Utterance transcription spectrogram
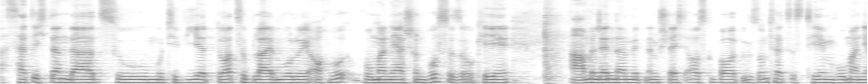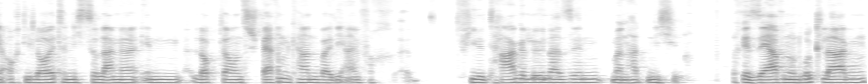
was hat dich dann dazu motiviert, dort zu bleiben, wo du ja auch, wo man ja schon wusste, so okay, arme Länder mit einem schlecht ausgebauten Gesundheitssystem, wo man ja auch die Leute nicht so lange in Lockdowns sperren kann, weil die einfach äh, viel Tagelöhner sind. Man hat nicht Reserven und Rücklagen,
